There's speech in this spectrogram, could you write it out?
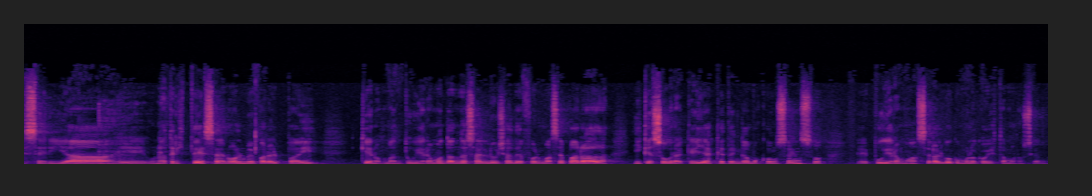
sería eh, una tristeza enorme para el país que nos mantuviéramos dando esas luchas de forma separada y que sobre aquellas que tengamos consenso eh, pudiéramos hacer algo como lo que hoy estamos anunciando.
